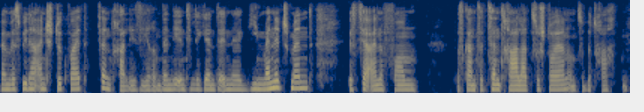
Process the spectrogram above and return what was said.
wenn wir es wieder ein Stück weit zentralisieren. Denn die intelligente Energiemanagement ist ja eine Form, das Ganze zentraler zu steuern und zu betrachten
